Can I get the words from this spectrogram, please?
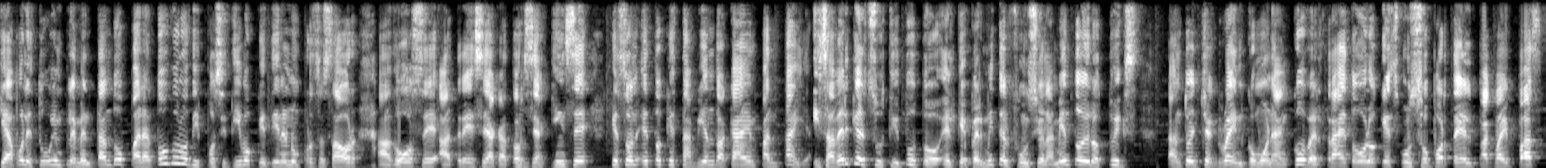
que Apple estuvo implementando para todos los dispositivos que tienen un procesador A12, A13, A14, A15, que son estos que estás viendo acá en pantalla. Y saber que el sustituto, el que permite el funcionamiento de los tweaks, tanto en CheckRain como en Uncover, trae todo lo que es un soporte del Pack Bypass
